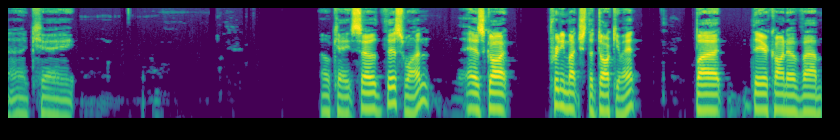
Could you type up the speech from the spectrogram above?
Okay. Okay, so this one has got pretty much the document, but they're kind of um,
